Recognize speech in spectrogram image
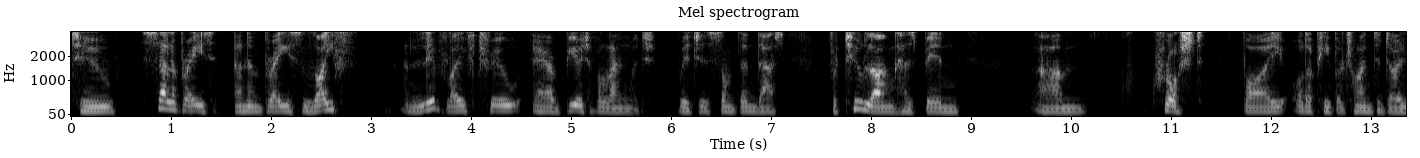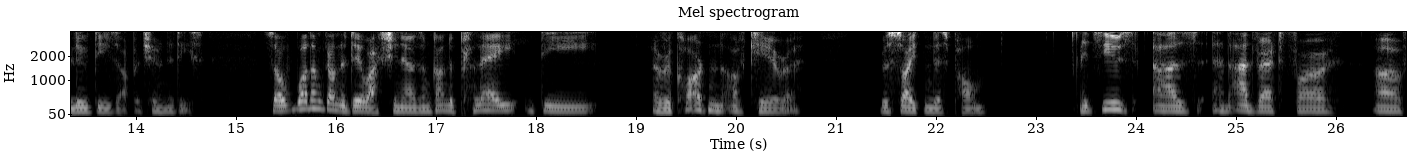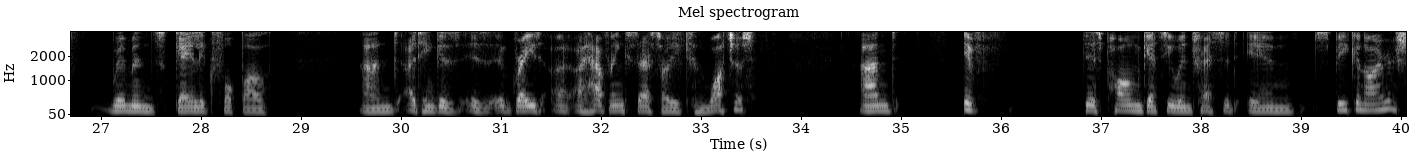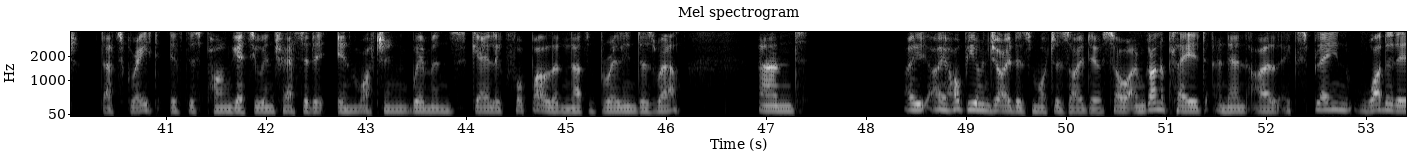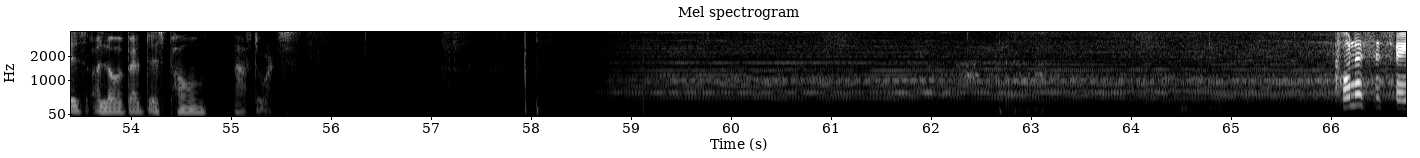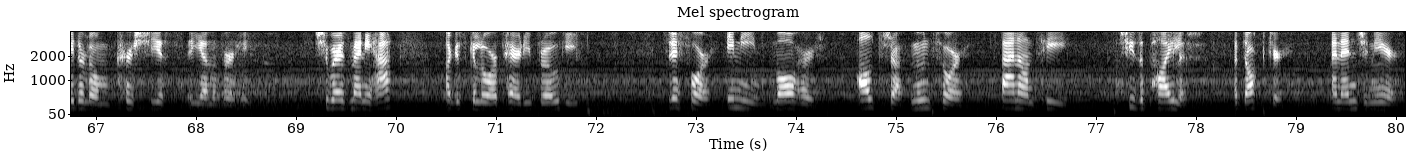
to celebrate and embrace life and live life through our beautiful language, which is something that for too long has been um, crushed by other people trying to dilute these opportunities. So what I'm going to do actually now is I'm going to play the a recording of Ciara reciting this poem. It's used as an advert for uh, women's Gaelic football and I think is is a great. Uh, I have links there so you can watch it. And if this poem gets you interested in speaking Irish, that's great. If this poem gets you interested in watching women's Gaelic football, then that's brilliant as well. And I, I hope you enjoyed as much as I do. So I'm going to play it and then I'll explain what it is I love about this poem afterwards. Conas is féidirlumm chur sios a dhéanamhirthaí. She wears many hats, agus galore perdy brogi. Drifor, Inin, Máhar, Ultra, Muntor, Banantí. She's a pilot, a doctor, an engineer.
